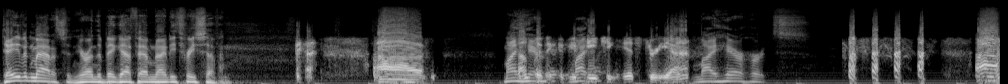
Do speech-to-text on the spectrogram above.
David Madison, you're on the Big FM 93.7. Uh, My something hair, that could be my, teaching history, huh? my hair hurts. Uh,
